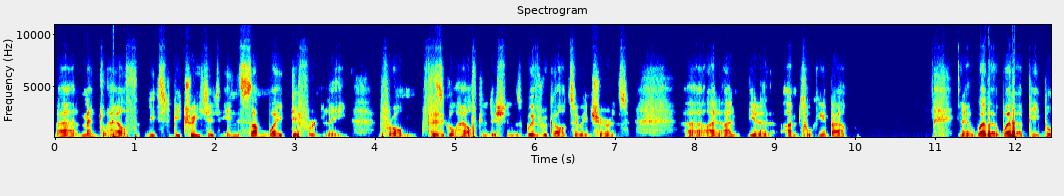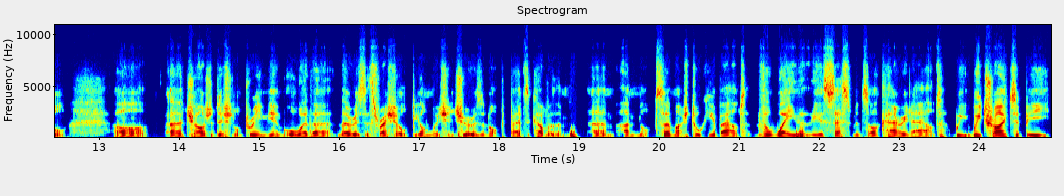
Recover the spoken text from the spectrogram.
that mental health needs to be treated in some way differently from physical health conditions with regard to insurance. Uh, I, I, you know, I'm talking about, you know, whether whether people are uh, charged additional premium or whether there is a threshold beyond which insurers are not prepared to cover them. Um, I'm not so much talking about the way that the assessments are carried out. We we try to be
